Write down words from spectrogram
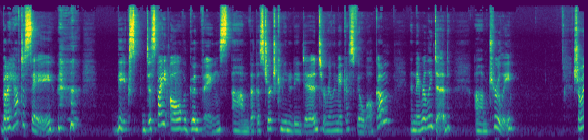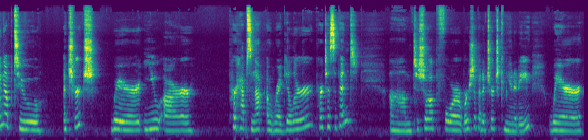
But I have to say, the despite all the good things um, that this church community did to really make us feel welcome, and they really did, um, truly, showing up to a church where you are perhaps not a regular participant, um, to show up for worship at a church community where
